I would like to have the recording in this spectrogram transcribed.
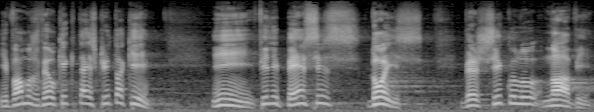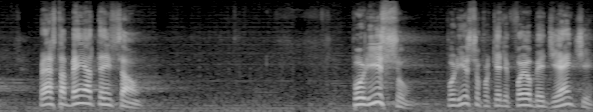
e vamos ver o que está escrito aqui, em Filipenses 2, versículo 9. Presta bem atenção. Por isso, por isso, porque ele foi obediente,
